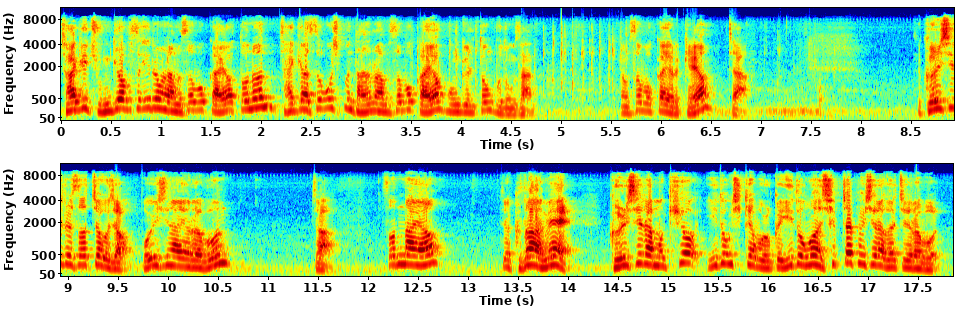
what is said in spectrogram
자기 중개업소 이름을 한번 써볼까요? 또는 자기가 쓰고 싶은 단어를 한번 써볼까요? 홍길동 부동산. 한번 써볼까요? 이렇게요. 자, 글씨를 썼죠, 그죠? 보이시나요, 여러분? 자, 썼나요? 자, 그 다음에 글씨를 한번 키워 이동시켜 볼까요? 이동은 십자 표시라 그랬죠, 여러분?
